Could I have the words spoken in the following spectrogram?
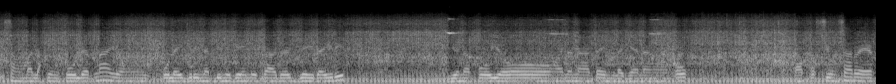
isang malaking cooler na, yung kulay green na binigay ni Brother J. Dairit. Yun na po yung ano natin, lagyan ng Coke. Tapos yung sa ref,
